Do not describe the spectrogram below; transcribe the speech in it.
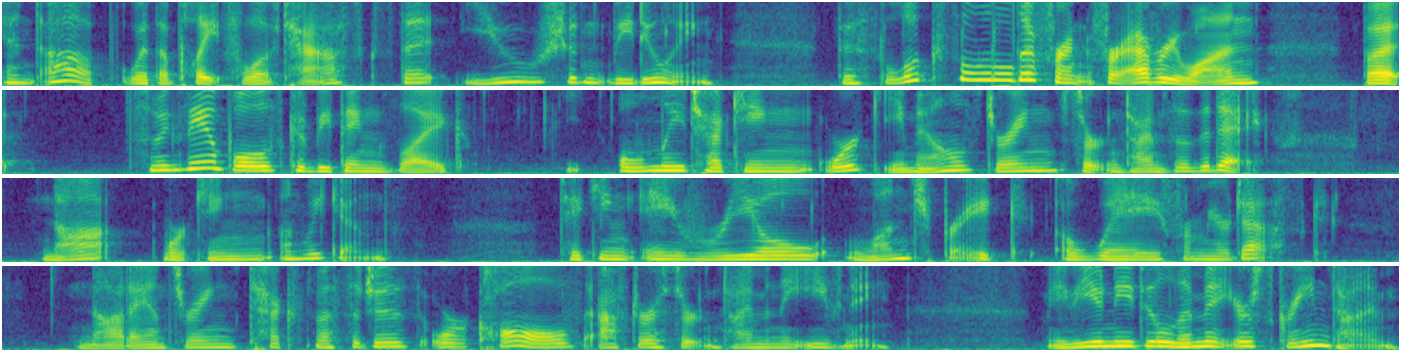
end up with a plate full of tasks that you shouldn't be doing. This looks a little different for everyone, but some examples could be things like only checking work emails during certain times of the day, not working on weekends, taking a real lunch break away from your desk, not answering text messages or calls after a certain time in the evening. Maybe you need to limit your screen time,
